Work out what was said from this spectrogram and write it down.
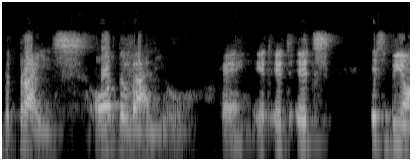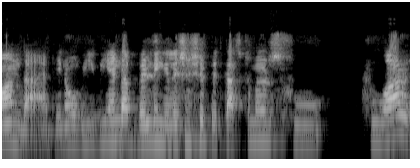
the price or the value. Okay, it, it it's it's beyond that. You know, we, we end up building relationship with customers who who are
